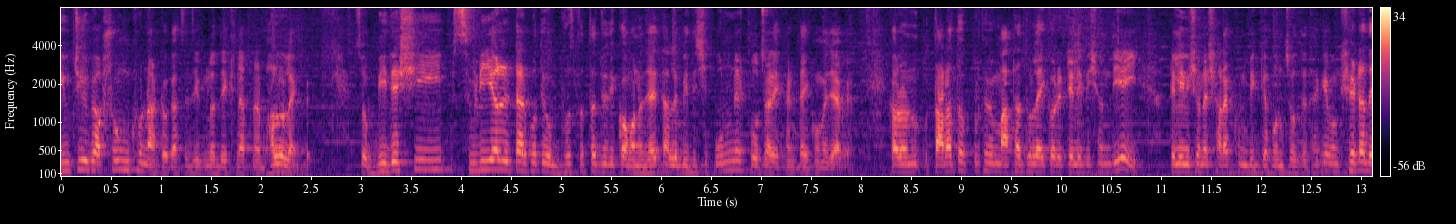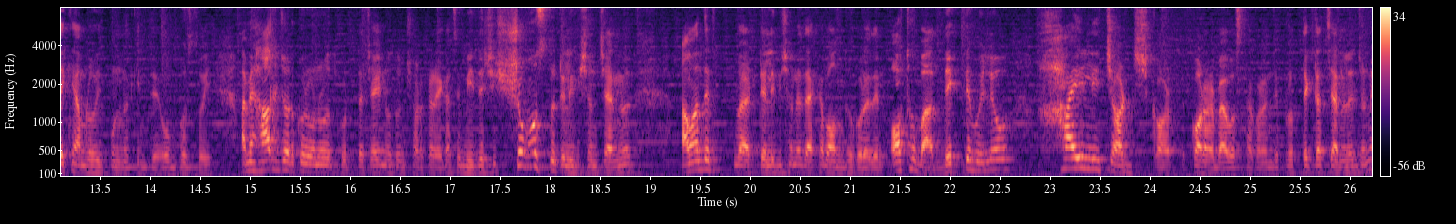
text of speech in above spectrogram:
ইউটিউবে অসংখ্য নাটক আছে যেগুলো দেখলে আপনার ভালো লাগবে। সো বিদেশি সিরিয়ালটার প্রতি অভ্যস্ততা যদি কমানো যায়, তাহলে বিদেশি পণ্যের প্রচার এখানটাই কমে যাবে। কারণ তারা তো প্রথমে মাথা ধুলাই করে টেলিভিশন দিয়েই টেলিভিশনে সারাক্ষণ বিজ্ঞাপন চলতে থাকে এবং সেটা দেখে আমরা ওই পণ্য কিনতে অভ্যস্ত হই। আমি হাত জোর করে অনুরোধ করতে চাই নতুন সরকারের কাছে বিদেশি সমস্ত টেলিভিশন চ্যানেল আমাদের টেলিভিশনে দেখা বন্ধ করে দেন, অথবা দেখতে হইলেও হাইলি চার্জ করার ব্যবস্থা করেন যে প্রত্যেকটা চ্যানেলের জন্য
